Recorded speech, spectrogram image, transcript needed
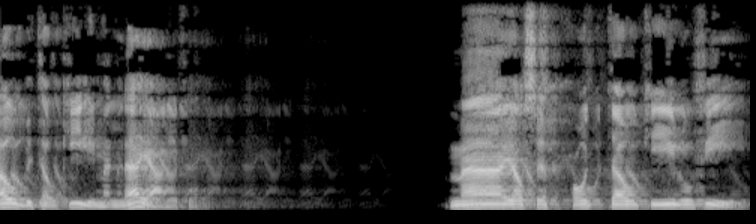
أو بتوكيل من لا يعرفه. ما يصح التوكيل فيه؟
